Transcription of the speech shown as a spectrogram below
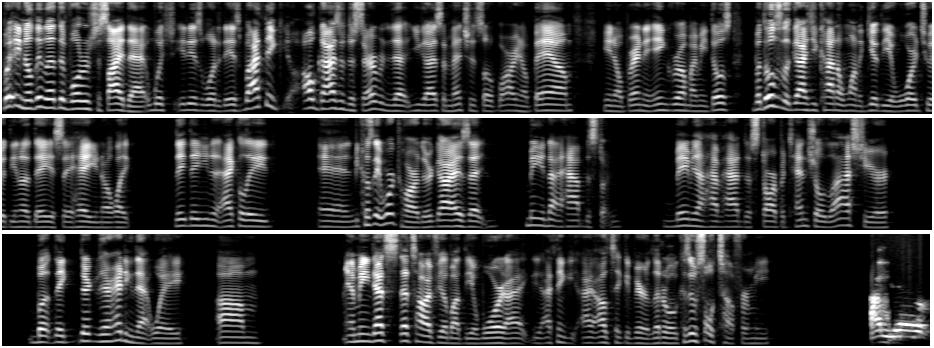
But you know, they let the voters decide that, which it is what it is. But I think all guys are deserving that you guys have mentioned so far. You know, Bam, you know, Brandon Ingram. I mean, those, but those are the guys you kind of want to give the award to at the end of the day to say, hey, you know, like they, they need an accolade, and because they worked hard, they're guys that may not have the start, maybe not have had the star potential last year, but they they're, they're heading that way. Um, I mean that's that's how I feel about the award. I I think I, I'll take it very literal because it was so tough for me. I love,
